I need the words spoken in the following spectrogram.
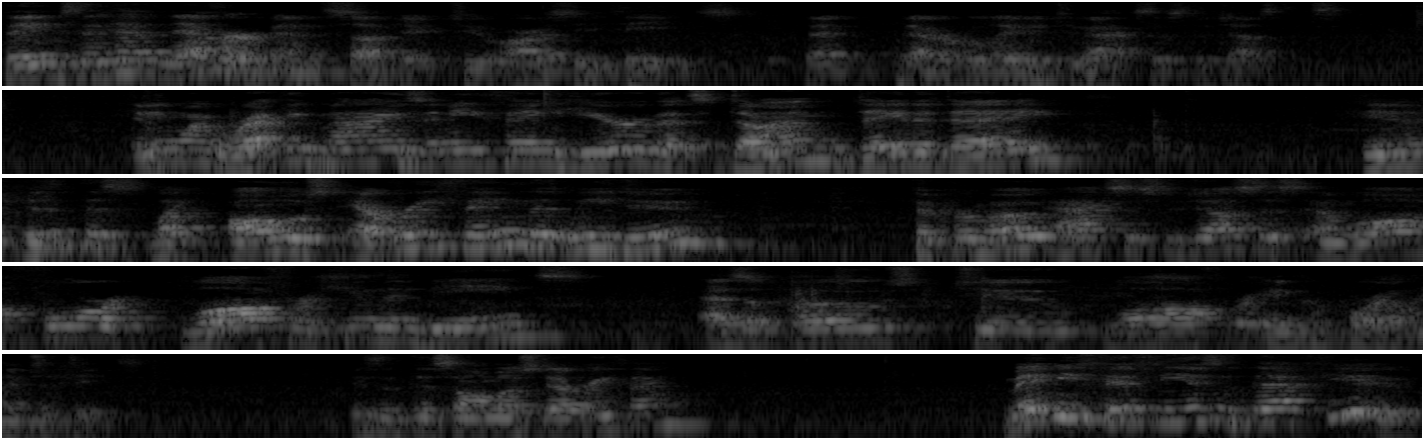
Things that have never been subject to RCTs that, that are related to access to justice. Anyone recognize anything here that's done day to day? You know, Isn't this like almost everything that we do to promote access to justice and law for law for human beings as opposed to law for incorporeal entities? Isn't this almost everything? Maybe 50 isn't that few.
